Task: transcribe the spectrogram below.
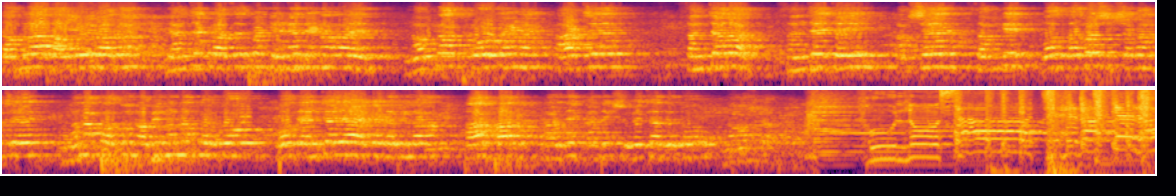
तबला बासुरी वादन यांचे क्लासेस पण घेण्यात येणार आहेत. नौका स्पोर्ट अँड आर्टचे संचालक संजय जैन अक्षय संगीत व सर्व शिक्षकांचे मनापासून अभिनंदन करतो व त्यांच्या या अकॅडमीला फार फार हार्दिक हार्दिक शुभेच्छा देतो. नमस्कार. फूलों सा चेहरा तेरा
